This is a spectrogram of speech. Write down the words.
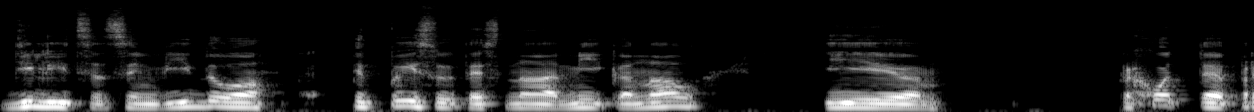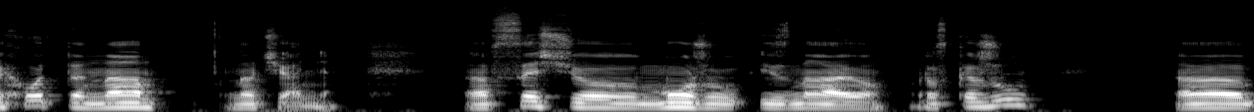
діліться цим відео, підписуйтесь на мій канал і приходьте, приходьте на навчання. Е, Все, що можу і знаю, розкажу. Е,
